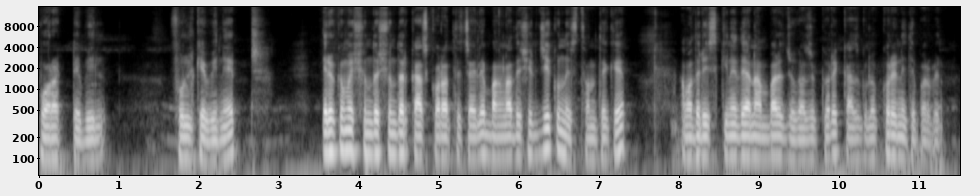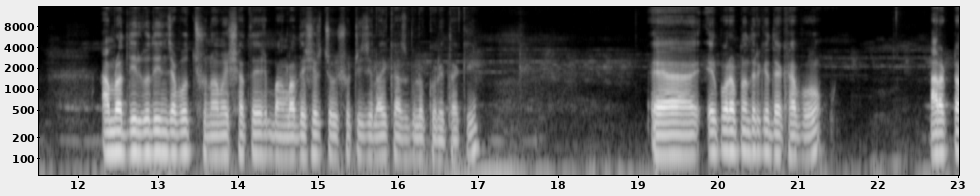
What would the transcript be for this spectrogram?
পড়ার টেবিল, ফুল ক্যাবিনেট। এরকমের সুন্দর সুন্দর কাজ করাতে চাইলে বাংলাদেশের যে কোনো স্থান থেকে আমাদের স্ক্রিনে দেওয়া নাম্বারে যোগাযোগ করে কাজগুলো করে নিতে পারবেন। আমরা দীর্ঘদিন যাবৎ সুনামের সাথে বাংলাদেশের চৌষট্টি জেলায় কাজগুলো করে থাকি। এরপর আপনাদেরকে দেখাবো আর একটা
